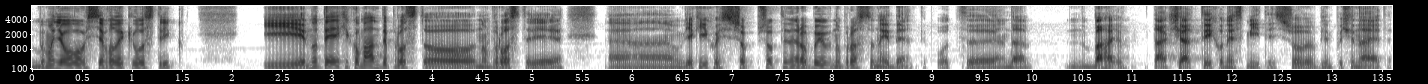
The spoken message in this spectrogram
вимальовувався великий лострік. І ну, деякі команди просто ну, в ростері е, якихось, щоб, щоб ти не робив, ну просто не йде. Типу, от, е, да, бага... Так, чат, тихо, не смійтесь, що ви, блін, починаєте.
